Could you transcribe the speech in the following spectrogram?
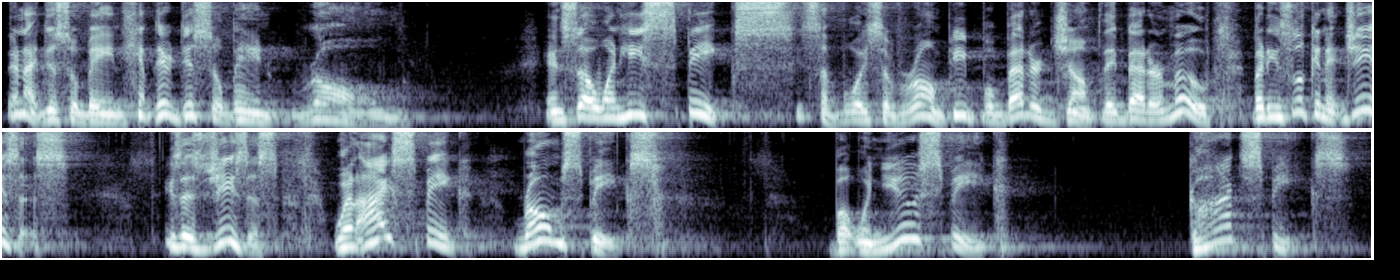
they're not disobeying him, they're disobeying Rome. And so when he speaks, it's the voice of Rome. People better jump, they better move. But he's looking at Jesus. He says, Jesus, when I speak, Rome speaks. But when you speak, God speaks.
